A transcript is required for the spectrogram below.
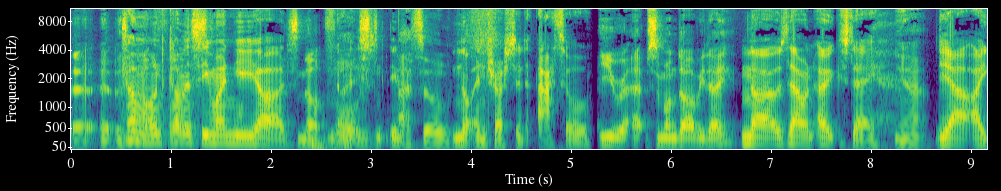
Uh, Come on, come and see my new yard. It's not No, forced he's at all. Not interested at all. You were at Epsom on Derby Day. No, I was there on Oaks Day. Yeah, Yeah, I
